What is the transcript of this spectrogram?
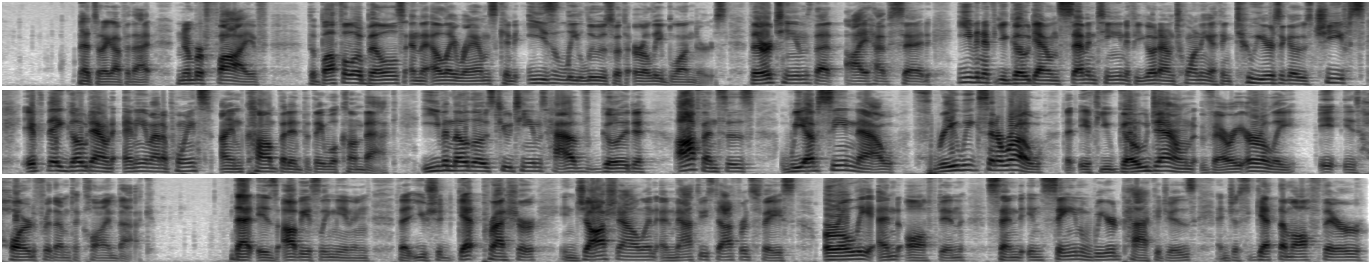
That's what I got for that. Number five, the Buffalo Bills and the LA Rams can easily lose with early blunders. There are teams that I have said, even if you go down 17, if you go down 20, I think two years ago ago's Chiefs, if they go down any amount of points, I am confident that they will come back. Even though those two teams have good offenses, we have seen now three weeks in a row that if you go down very early, it is hard for them to climb back. That is obviously meaning that you should get pressure in Josh Allen and Matthew Stafford's face early and often, send insane, weird packages, and just get them off their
